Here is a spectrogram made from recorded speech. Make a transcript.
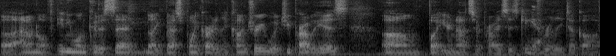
Uh, I don't know if anyone could have said like best point guard in the country, which he probably is. Um, but you're not surprised his games Yeah. really took off.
